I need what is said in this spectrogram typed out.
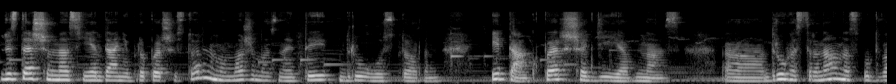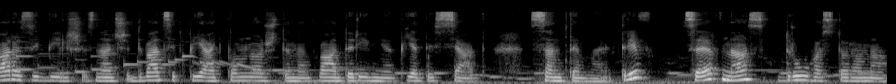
Через те, що в нас є дані про першу сторону, ми можемо знайти другу сторону. І так, перша дія в нас Друга сторона у нас у два рази більше, значить 25 помножити на 2 дорівнює 50 сантиметрів. Це в нас друга сторона.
